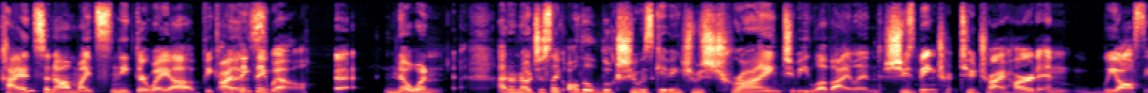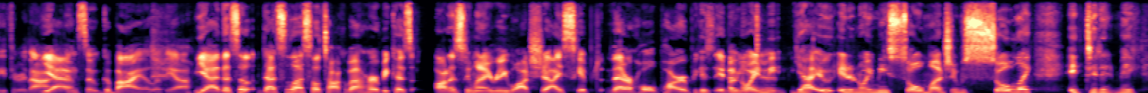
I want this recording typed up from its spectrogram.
Kai and Sanam might sneak their way up because I think they will. no one I don't know, just like all the looks she was giving, she was trying to be Love Island. She's being tr- to try hard, and we all see through that. Yeah. And so goodbye, Olivia. Yeah, that's a, that's the last I'll talk about her because honestly, when I rewatched it, I skipped their whole part because it Oh, annoyed me. Yeah, it, it annoyed me so much. It was so like it didn't make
